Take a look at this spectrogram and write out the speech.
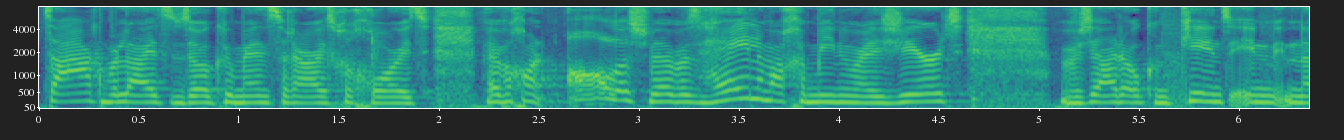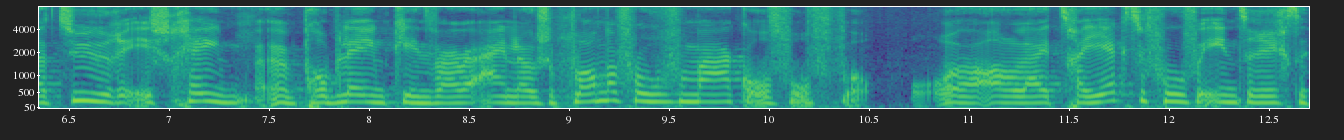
taakbeleid document eruit gegooid. We hebben gewoon alles, we hebben het helemaal geminimaliseerd. We zeiden ook een kind in nature is geen uh, probleemkind waar we eindeloze plannen voor hoeven maken of, of allerlei trajecten voor hoeven in te richten.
